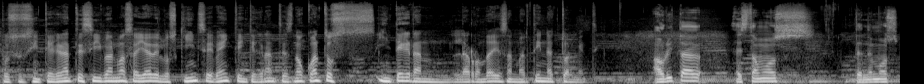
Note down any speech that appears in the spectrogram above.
pues sus integrantes iban más allá de los 15, 20 integrantes, ¿no? ¿Cuántos integran la rondalla San Martín actualmente? Ahorita estamos, tenemos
